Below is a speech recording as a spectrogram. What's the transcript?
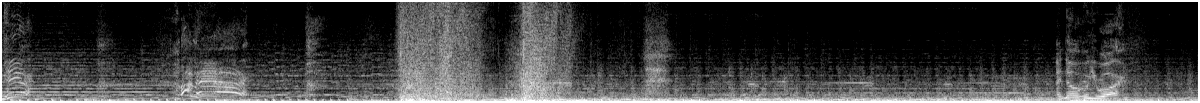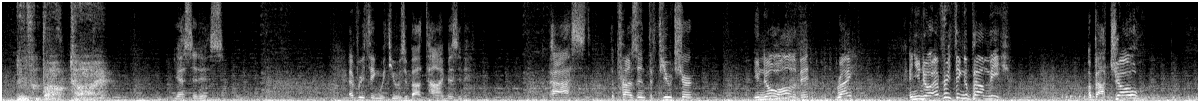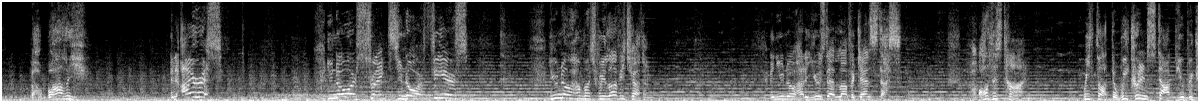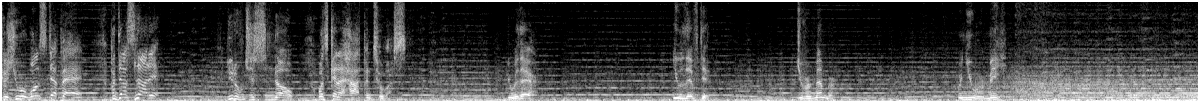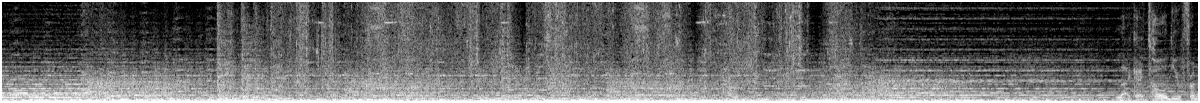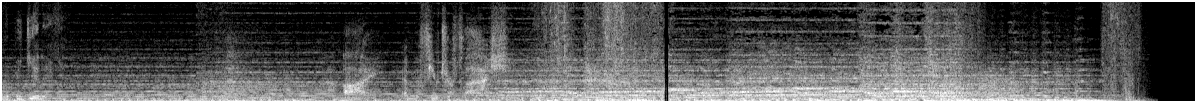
I'm here! I'm here! I know who you are. It's about time. Yes, it is. Everything with you is about time, isn't it? The past, the present, the future. You know all of it, right? And you know everything about me. About Joe, about Wally, and Iris. You know our strengths, you know our fears. You know how much we love each other. And you know how to use that love against us. All this time, we thought that we couldn't stop you because you were one step ahead. But that's not it. You don't just know what's gonna happen to us. You were there. You lived it. You remember when you were me. Like I told you from the beginning. I am the future Flash.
